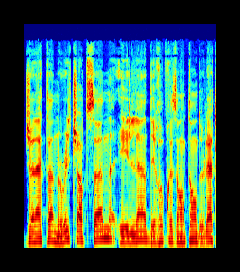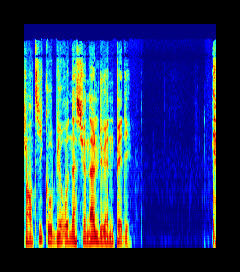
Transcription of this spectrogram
Jonathan Richardson est l'un des représentants de l'Atlantique au bureau national du NPD.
